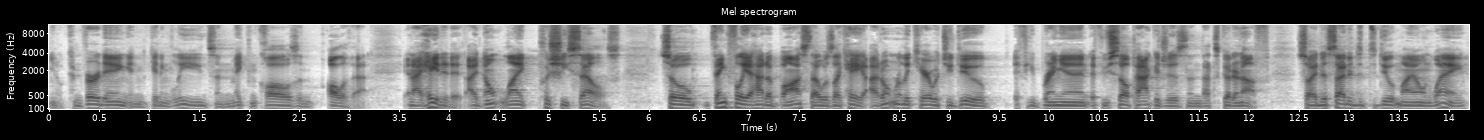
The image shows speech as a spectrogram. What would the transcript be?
you know, converting and getting leads and making calls and all of that and I hated it. I don't like pushy sales. So thankfully, I had a boss that was like, "Hey, I don't really care what you do. If you bring in, if you sell packages, then that's good enough." So I decided to do it my own way,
